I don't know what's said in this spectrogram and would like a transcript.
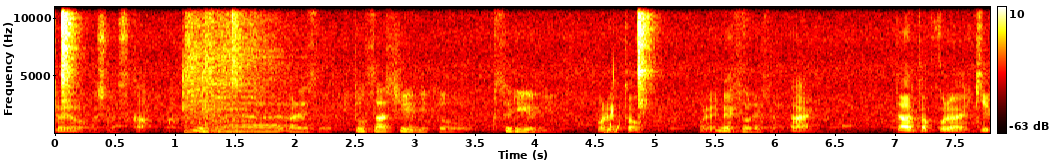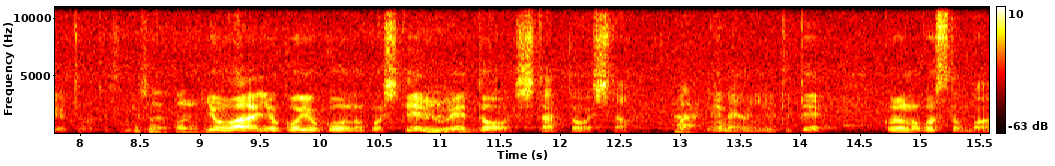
どれを残しますか。あれですよ。人差し指と薬指これと？これね。はい。であとはこれは切るってことですね。要は横横を残してうん。上と下と下、まあはい。変な風に出ててこれを残すとまあ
